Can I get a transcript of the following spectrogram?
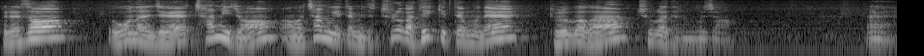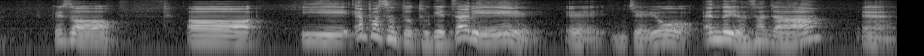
그래서 요거는 이제 참이죠. 어, 참이기 때문에 이제 true가 됐기 때문에 결과가 true가 되는 거죠. 예. 그래서 어, 이 앰퍼센트 두 개짜리 예, 이제 요 엔드 연산자 예,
